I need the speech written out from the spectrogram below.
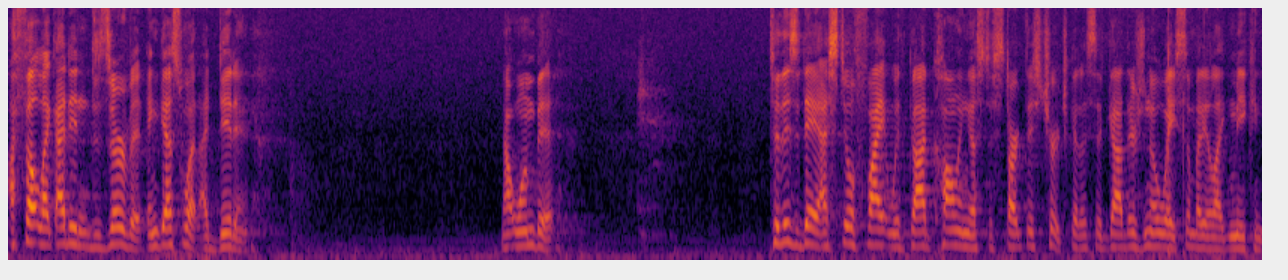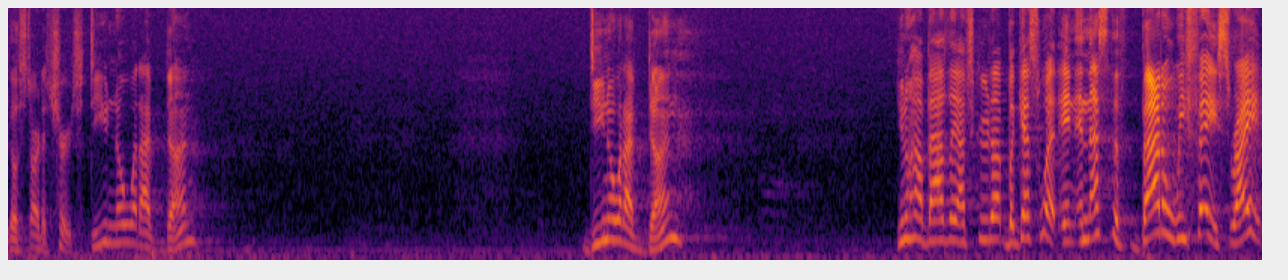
I felt like I didn't deserve it. And guess what? I didn't. Not one bit. To this day, I still fight with God calling us to start this church because I said, God, there's no way somebody like me can go start a church. Do you know what I've done? Do you know what I've done? You know how badly I've screwed up? But guess what? And, and that's the battle we face, right?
